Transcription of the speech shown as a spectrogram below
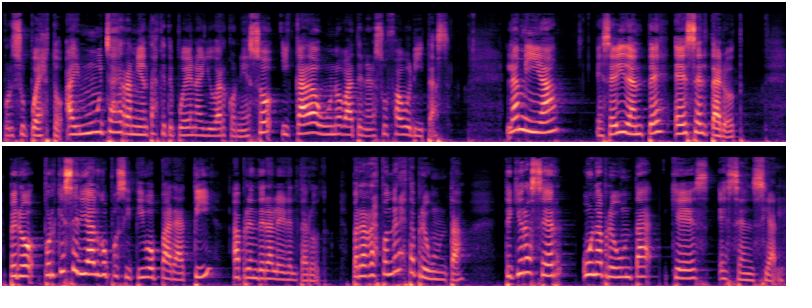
Por supuesto, hay muchas herramientas que te pueden ayudar con eso y cada uno va a tener sus favoritas. La mía, es evidente, es el tarot. Pero, ¿por qué sería algo positivo para ti aprender a leer el tarot? Para responder esta pregunta, te quiero hacer una pregunta que es esencial.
